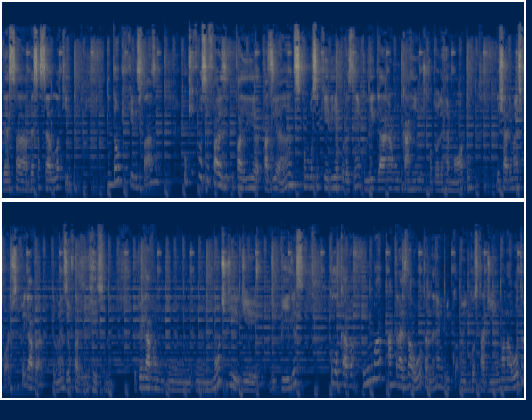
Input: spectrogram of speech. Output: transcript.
dessa, dessa célula aqui. Então, o que, que eles fazem? O que, que você fazia, fazia, fazia antes quando você queria, por exemplo, ligar um carrinho de controle remoto, deixar ele mais forte? Você pegava, pelo menos eu fazia isso, né? Eu pegava um, um, um monte de, de, de pilhas colocava uma atrás da outra, né, encostadinha uma na outra,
